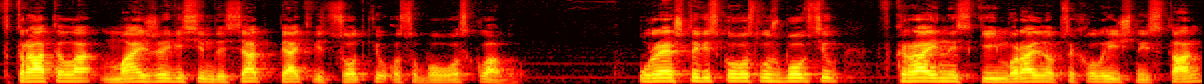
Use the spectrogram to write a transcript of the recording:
втратила майже 85% особового складу. У решти військовослужбовців вкрай низький морально-психологічний стан,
